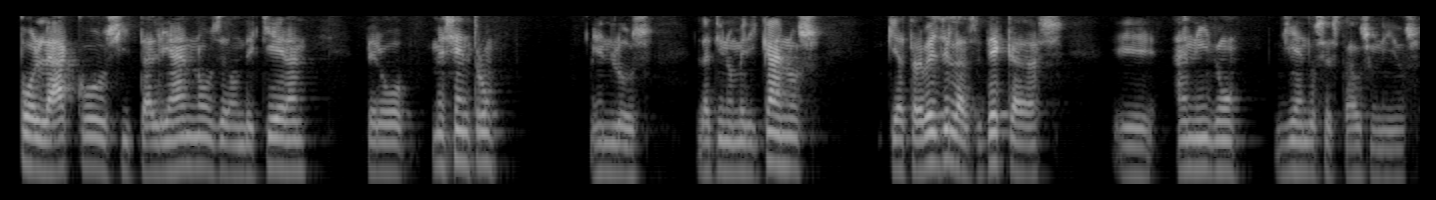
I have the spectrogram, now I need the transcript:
polacos, italianos, de donde quieran, pero me centro en los latinoamericanos que a través de las décadas eh, han ido yéndose a Estados Unidos,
